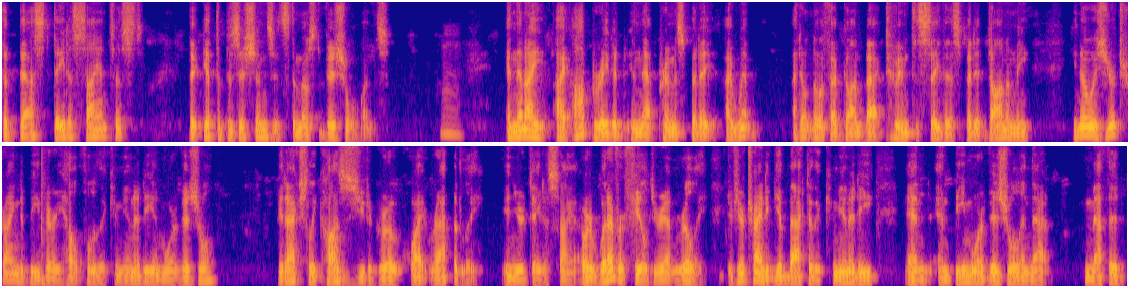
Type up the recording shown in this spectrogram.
the best data scientists that get the positions, it's the most visual ones. Mm. And then I, I operated in that premise, but I, I went, I don't know if I've gone back to him to say this, but it dawned on me, you know, as you're trying to be very helpful to the community and more visual, it actually causes you to grow quite rapidly in your data science or whatever field you're in, really. If you're trying to give back to the community and and be more visual in that method,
